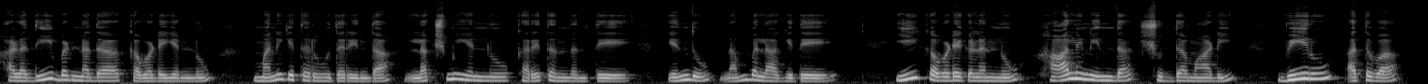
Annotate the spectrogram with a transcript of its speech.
ಹಳದಿ ಬಣ್ಣದ ಕವಡೆಯನ್ನು ಮನೆಗೆ ತರುವುದರಿಂದ ಲಕ್ಷ್ಮಿಯನ್ನು ಕರೆತಂದಂತೆ ಎಂದು ನಂಬಲಾಗಿದೆ. ಈ ಕವಡೆಗಳನ್ನು ಹಾಲಿನಿಂದ ಶುದ್ಧ ಮಾಡಿ ಬೀರು ಅಥವಾ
